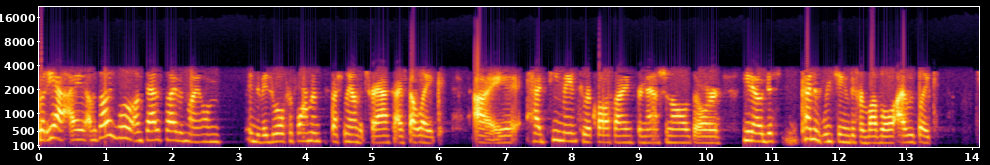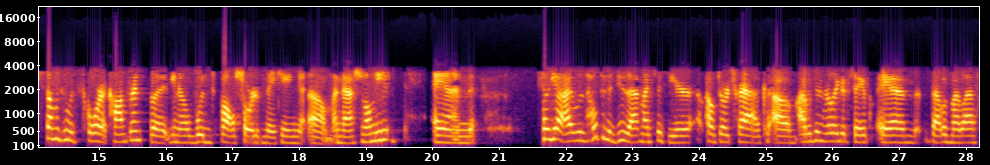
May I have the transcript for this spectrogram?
but yeah, I, I was always a little unsatisfied with my own individual performance, especially on the track. I felt like I had teammates who were qualifying for nationals or, you know, just kind of reaching a different level. I was like someone who would score at conference, but, you know, would fall short of making um, a national meet. And so yeah, I was hoping to do that my fifth year outdoor track. Um, I was in really good shape, and that was my last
